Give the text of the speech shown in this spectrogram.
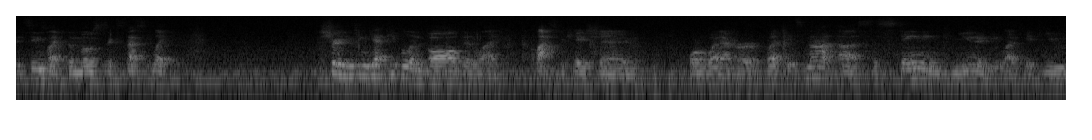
it seems like the most successful, like, sure, you can get people involved in like classification or whatever, but it's not a sustaining community. Like, if you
